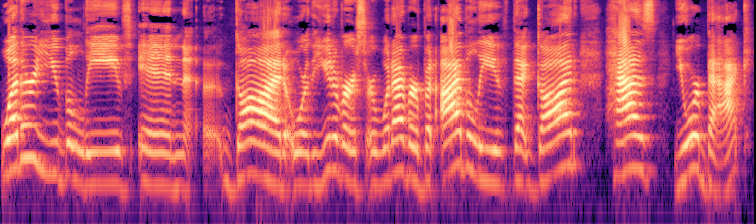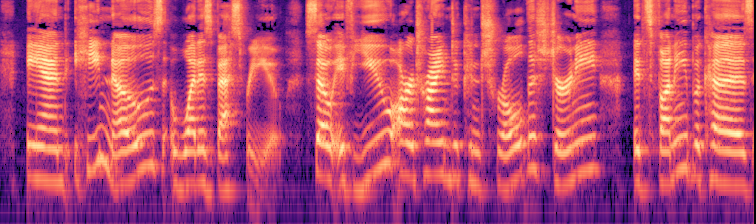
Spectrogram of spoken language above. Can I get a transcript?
whether you believe in uh, God or the universe or whatever, but I believe that God has your back and He knows what is best for you. So if you are trying to control this journey, it's funny because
